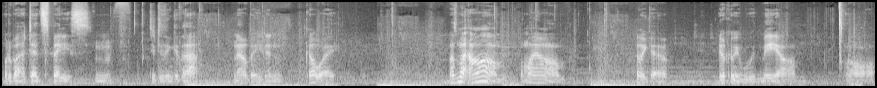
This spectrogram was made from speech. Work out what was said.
What about a dead space? Hmm? Did you think of that? No, but you didn't. Go away. Where's my arm? What my arm? There we go. You're coming with me, arm. Oh.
